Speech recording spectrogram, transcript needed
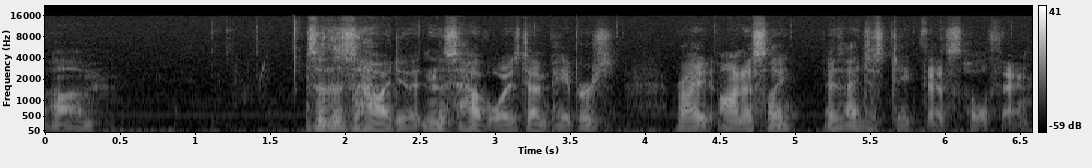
Um, so this is how I do it, and this is how I've always done papers, right? Honestly, is I just take this whole thing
